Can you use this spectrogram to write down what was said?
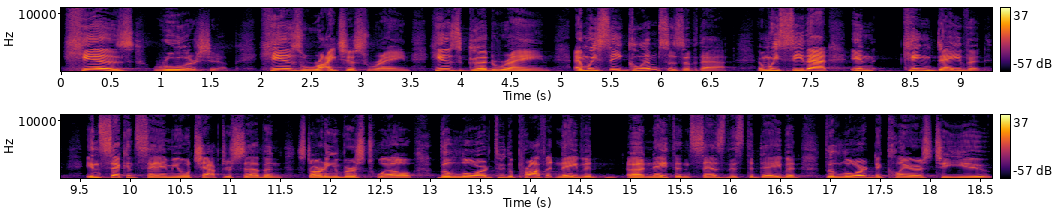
his rulership, his righteous reign, his good reign. And we see glimpses of that. And we see that in King David. In 2 Samuel chapter 7, starting in verse 12, the Lord, through the prophet uh, Nathan, says this to David The Lord declares to you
